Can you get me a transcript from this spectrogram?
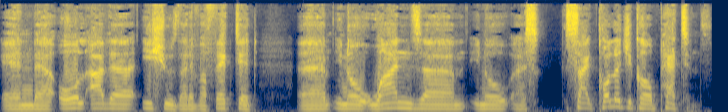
and uh, all other issues that have affected, uh, you know, one's um, you know uh, psychological patterns.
